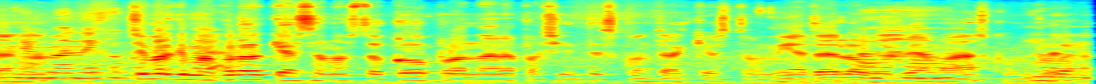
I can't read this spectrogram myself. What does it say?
tal. El manejo Sí, porque me como acuerdo que hasta nos tocó pronar a pacientes con traqueostomía, entonces lo volvía Ajá. más No, complejo. bueno,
